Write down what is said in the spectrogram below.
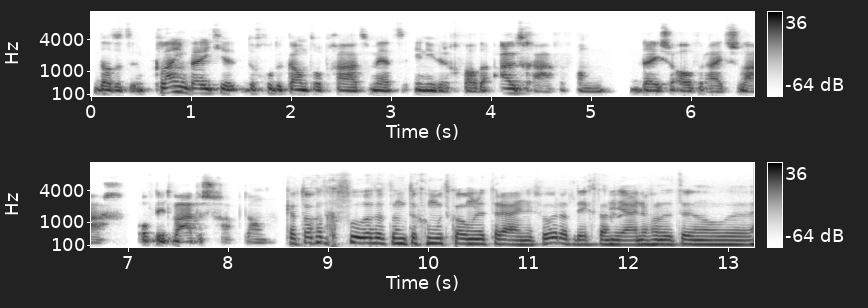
dat het een klein beetje de goede kant op gaat met in ieder geval de uitgaven van deze overheidslaag. Of dit waterschap dan. Ik heb toch het gevoel dat het een tegemoetkomende terrein is hoor. Dat ligt aan die einde van de tunnel. Uh...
